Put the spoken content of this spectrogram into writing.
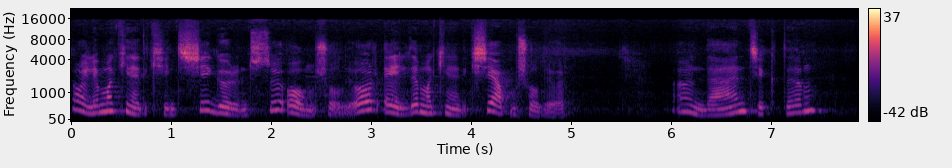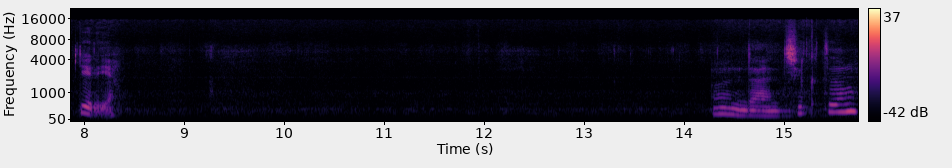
Öyle makine dikişi görüntüsü olmuş oluyor. Elde makine dikişi yapmış oluyorum. Önden çıktım geriye. Önden çıktım.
